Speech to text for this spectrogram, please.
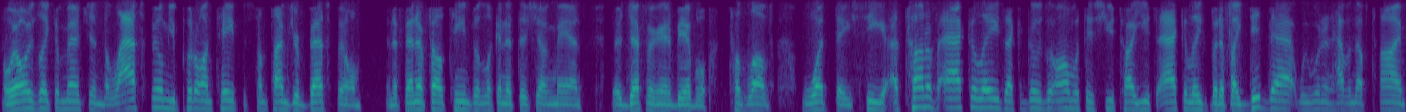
And we always like to mention the last film you put on tape is sometimes your best film. And if NFL teams are looking at this young man, they're definitely going to be able to love what they see. A ton of accolades. I could go on with this Utah Utes accolades, but if I did that, we wouldn't have enough time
